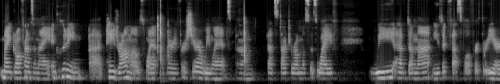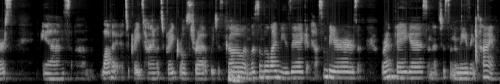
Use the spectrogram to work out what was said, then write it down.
My girlfriends and I, including uh, Paige Ramos, went the very first year we went. Um, that's Dr. Ramos's wife. We have done that music festival for three years. and um, love it. It's a great time. It's a great girls trip. We just go and listen to live music and have some beers. And we're in Vegas, and it's just an amazing time.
